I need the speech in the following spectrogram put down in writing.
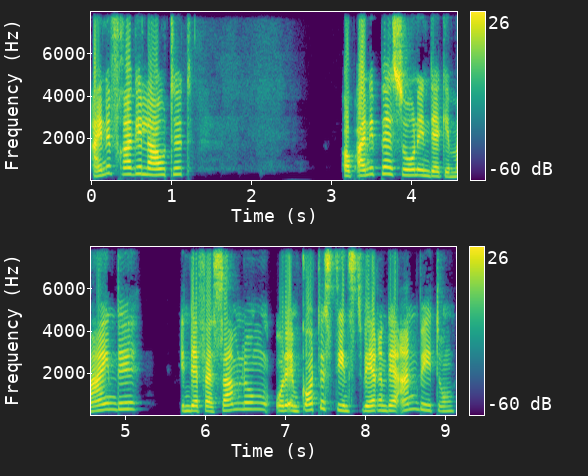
Eine Frage lautet, ob eine Person in der Gemeinde, in der Versammlung oder im Gottesdienst während der Anbetung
